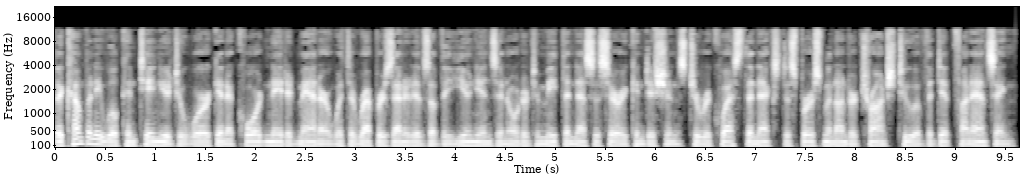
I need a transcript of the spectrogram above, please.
The company will continue to work in a coordinated manner with the representatives of the unions in order to meet the necessary conditions to request the next disbursement under Tranche 2 of the DIP financing,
